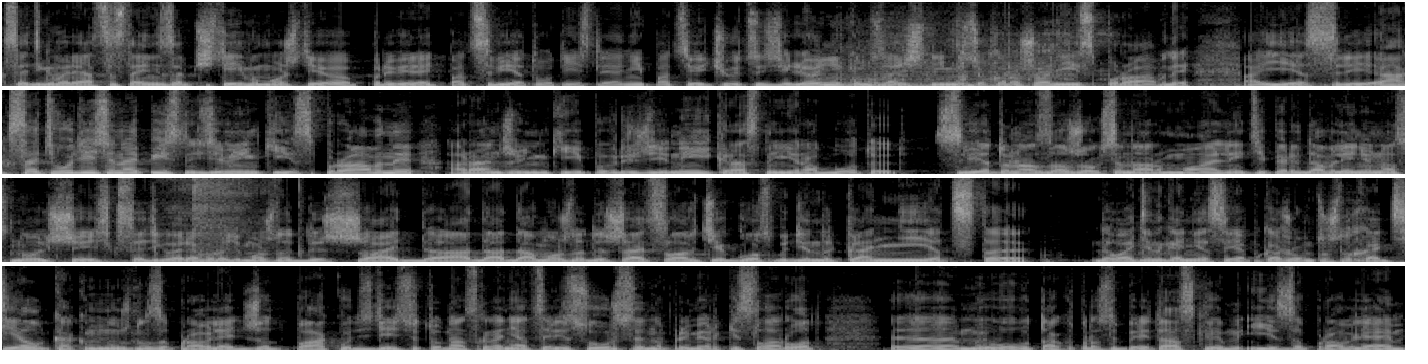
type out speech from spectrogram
Кстати говоря, состояние запчастей вы можете э, проверять по цвету. Вот если они подсвечиваются зелененьким, значит с ними все хорошо, они исправны. А если... А, кстати, вот здесь и написано, зелененькие исправны, оранжевенькие повреждены и красные не работают. Свет у нас зажегся нормальный, теперь давление у нас 0,6. Кстати говоря, вроде можно дышать. Да, да, да, можно дышать, слава тебе, Господи, наконец-то. Давайте, наконец-то, я покажу вам то, что хотел, как нужно заправлять джетпак. Вот здесь вот у нас хранятся ресурсы, например, кислород. Э, мы его вот так вот просто перетаскиваем и заправляем.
